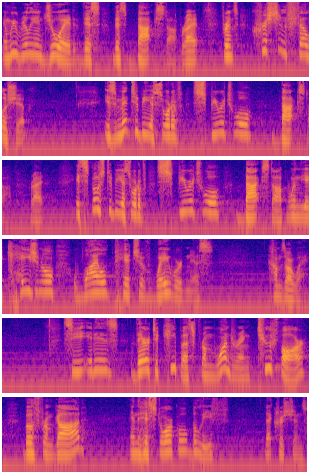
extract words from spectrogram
And we really enjoyed this, this backstop, right? Friends, Christian fellowship is meant to be a sort of spiritual backstop, right? It's supposed to be a sort of spiritual backstop when the occasional wild pitch of waywardness comes our way. See, it is there to keep us from wandering too far, both from God and the historical belief that Christians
